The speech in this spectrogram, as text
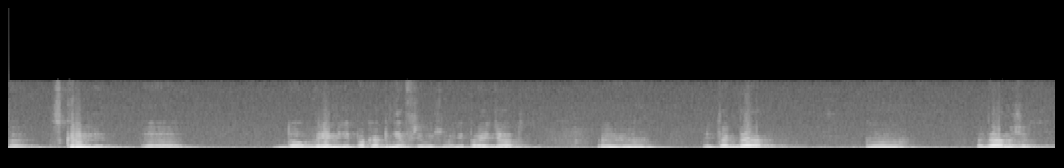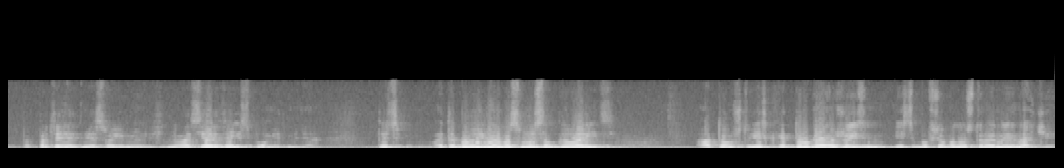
да, скрыли э, до времени, пока гнев Всевышнего не пройдет, э, и тогда, э, тогда значит, протянет мне свое милосердие и вспомнит меня. То есть это было имело бы смысл говорить о том, что есть какая-то другая жизнь, если бы все было устроено иначе.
